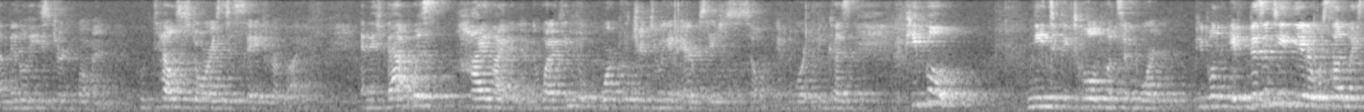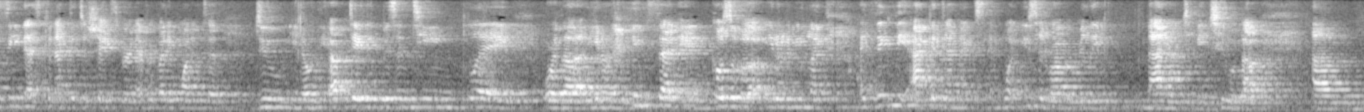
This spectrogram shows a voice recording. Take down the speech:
a Middle Eastern woman who tells stories to save her life. And if that was highlighted, and what I think the work that you're doing at Arab Stages is so important because people need to be told what's important. People, if Byzantine theater was suddenly seen as connected to Shakespeare and everybody wanted to do, you know, the updated Byzantine play or the, you know, thing set in Kosovo, you know what I mean? Like, I think the academics and what you said, Robert, really mattered to me too about um,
